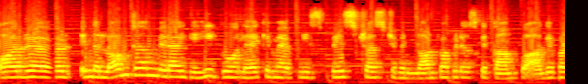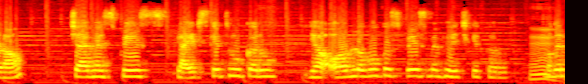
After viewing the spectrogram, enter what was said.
और इन द लॉन्ग टर्म मेरा यही गोल है कि मैं अपनी स्पेस ट्रस्ट जो नॉन प्रॉफिट है, उसके काम को आगे बढ़ाऊं। चाहे मैं स्पेस फ्लाइट्स के थ्रू करूँ या और लोगों को स्पेस में भेज के करूँ hmm. मगर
